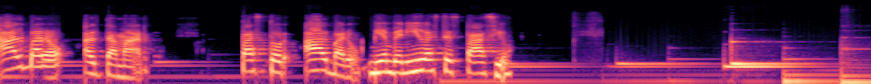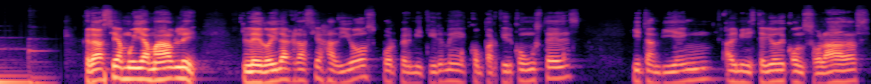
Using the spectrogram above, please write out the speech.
Álvaro Altamar. Pastor Álvaro, bienvenido a este espacio. Gracias, muy amable. Le doy las gracias a Dios por permitirme compartir con ustedes y también al Ministerio de Consoladas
